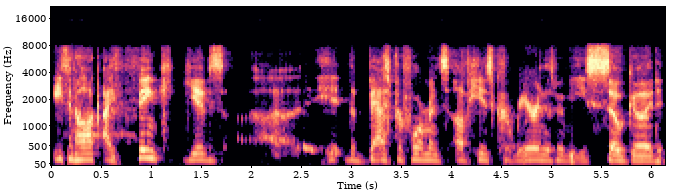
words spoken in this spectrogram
Ethan Hawke, I think, gives uh, the best performance of his career in this movie. He's so good.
